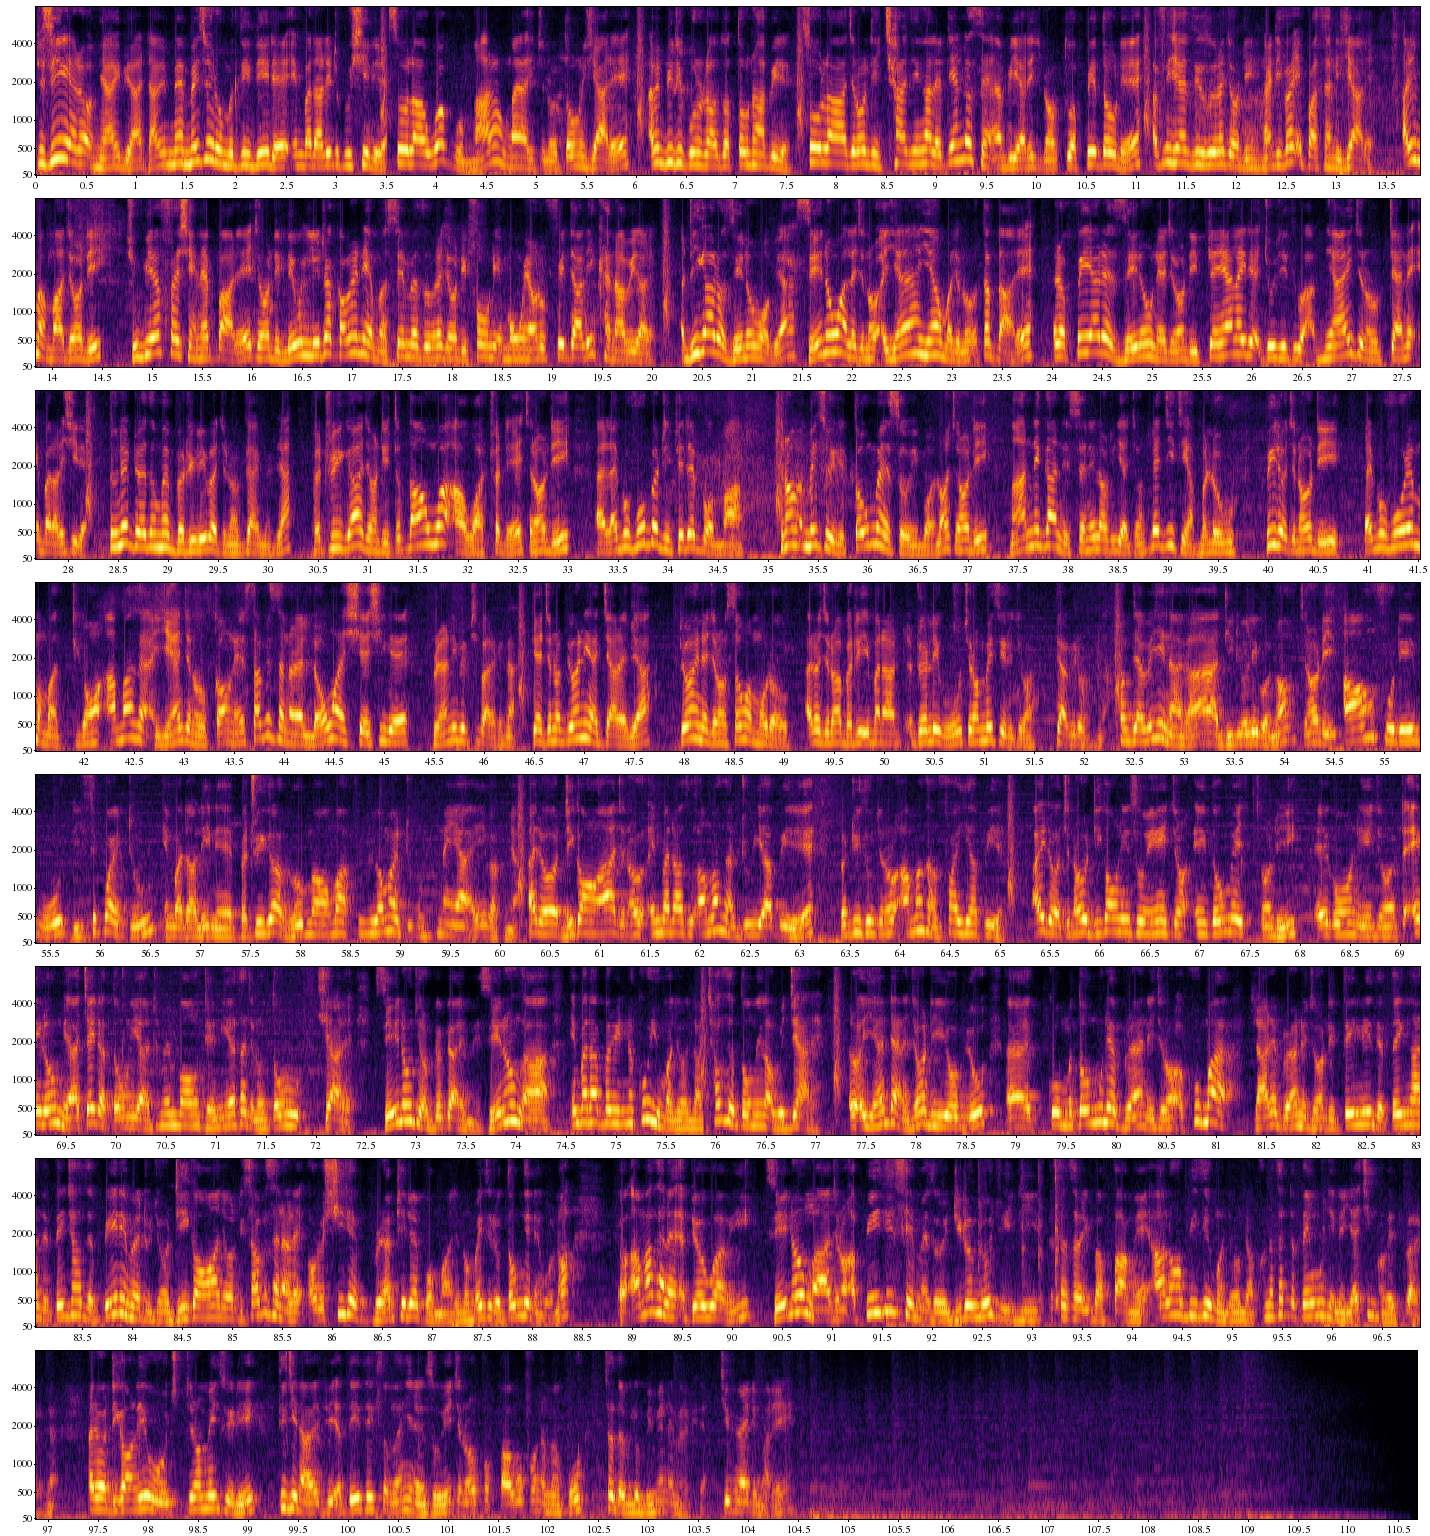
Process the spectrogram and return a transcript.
ပစ္စည်းတွေကတော့အများကြီးဗျာဒါပေမဲ့မိတ်ဆွေတို့မသိသေးတဲ့ inverter လေးတစ်ခုရှိနေတယ် solar watt ကို9500ကြီးကျွန်တော်သုံးလို့ရတယ် MPPT ကိုတော့သူသုံးထားပေးတယ် solar ကျွန်တော်ဒီ charging ကလည်း120 ampere ထိကျွန်တော်သူကပေးသုံးတယ် efficiency ဆိုရင်ကျွန်တော်ဒီ95%ကြီးရတယ် အဲ့ဒီမှာမှကျွန်တော်ဒီ UPS fashion လည်းပါတယ်ကျွန်တော်ဒီ level လေးတော့ကောင်းတဲ့နေရာမှာဆင်မယ်ဆိုရင်ကျွန်တော်ဒီဖုန်းတွေအမဝင်အောင်လို့ filter လေးခံထားပေးရတယ်အဓိကတော့ဈေးနှုန်းပေါ့ဗျာဈေးနှုန်းကလည်းကျွန်တော်အရန်အရန်မှာကျွန်တော်အသက်တာတယ်အဲ့တော့ပေးရတဲ့ဈေးနှုန်းနဲ့ကျွန်တော်ဒီတင်ရလိုက်တဲ့အကျိုးကျေးဇူးကအများကြီးကျွန်တော်တို့တန်တဲ့ inverter လေးရှိတယ်သူနဲ့တွဲသုံးမဲ့ battery လေးပဲကျွန်တော်ပြိုင်မယ်ဗျာ battery ကကျွန်တော်ဒီ1000 watt hour ထွက်တယ်ကျွန်တော်ဒီ Lipo 4 battery ဖြစ်တဲ့ပုံမှာ ကျွန်တော်အမိတ်ဆွေတွေသုံးမယ်ဆိုရင်ပေါ့နော်ကျွန်တော်ဒီ9နှစ်ကနေ10နှစ်လောက်ထိရကျွန်တော်လက်ကြည့်စရာမလိုဘူးပြီးတော့ကျွန်တော်တို့ဒီ Lipo 4ထဲမှာမှာဒီကောင်အာမခံအရန်ကျွန်တော်တို့ကောင်းတယ် service center နဲ့လုံးဝ share ရှိတဲ့ brand လေးပဲဖြစ်ပါတယ်ခင်ဗျကဲကျွန်တော်ပြောနေရကြတယ်ဗျာ ပြောရင်လည်းကျွန်တော်ဆုံးမမို့တော့ဘူးအဲ့တော့ကျွန်တော် battery inverter အတွဲလေးကိုကျွန်တော်မိတ်ဆွေတွေကျွန်တော်ပြပြီးတော့ခင်ဗျကျွန်တော်ပြပေးချင်တာကဒီတွဲလေးပေါ့နော်ကျွန်တော်ဒီ ARM 40ကိုဒီ6.2 inverter လေးနဲ့ battery က Roman မှာ51.2 200A ပါခင်ဗျအဲ့တော့ဒီကောင်ကကျွန်တော်တို့ inverter ဆိုအာမခံ2ရပေးတယ် battery ဆိုကျွန်တော်တို့အာမခံ5ရပေးတယ် အဲ့တော့ကျွန်တော်တို့ဒီကောင်လေးဆိုရင်ကျွန်တော်အိမ်သုံးမဲ့ကျွန်တော်ဒီ aircon နေကျွန်တော်တအိမ်လုံးများကြိုက်တာသုံးလို့ရတယ်ထမင်းပေါင်းဒန်နီယာဆက်ကျွန်တော်သုံးလို့ရတယ်ဈေးနှုန်းကျွန်တော်ပြောပြရမယ်ဈေးနှုန်းက inverter battery နှစ်ခုယူမှကျွန်တော်63သိန်းလောက်ပဲကျတယ်အဲ့တော့အရန်တန်တယ်ကျွန်တော်ဒီလိုမျိုးအဲကိုမသုံးမှုတဲ့ brand တွေကျွန်တော်အခုမှလာတဲ့ brand တွေကျွန်တော်ဒီ340 350 360ပေးနေမဲ့တူကျွန်တော်ဒီကောင်ကကျွန်တော်ဒီ service center လေး order ရှိတဲ့ brand ဖြစ်တဲ့ပုံမှာကျွန်တော်မိတ်ဆွေတို့သုံးနေတယ်ပေါ့နော် အာမခံလည်းအပြောဦးပြီဈေးနှုန်းကကျွန်တော်အပီးစီးဆင်မယ်ဆိုရင်ဒီလိုမျိုးဒီဒီ accessory ပါပါမယ်အားလုံးအပီးစီးကိုမှကျွန်တော်တို့83သိန်းဝန်းကျင်နဲ့ရရှိမှာပဲဖြစ်ပါတယ်ခင်ဗျအဲ့တော့ဒီကောင်လေးကိုကျွန်တော်မိတ်ဆွေတွေသိချင်တာပဲဖြစ်အသေးစိတ်စုံစမ်းနေတယ်ဆိုရင်ကျွန်တော်တို့ပါဖို့ဖုန်းနံပါတ်ကိုဆက်သွယ်ပြီးတော့မေးမြန်းနိုင်ပါတယ်ခင်ဗျကျေးဇူးတင်ပါတယ်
